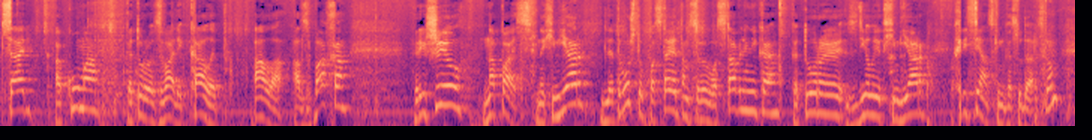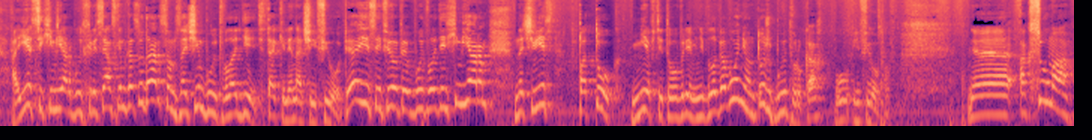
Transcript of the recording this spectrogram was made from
царь Акума, которого звали Калеб Алла Азбаха, решил напасть на Химьяр для того, чтобы поставить там своего ставленника, который сделает Химьяр христианским государством. А если Химьяр будет христианским государством, значит им будет владеть так или иначе Эфиопия. А если Эфиопия будет владеть Химьяром, значит весь поток нефти того времени благовония, он тоже будет в руках у эфиопов. Э, Аксума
